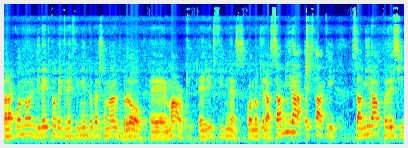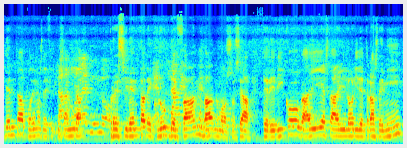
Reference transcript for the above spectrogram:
¿Para cuándo el directo de crecimiento personal, bro? Eh, Mark, Elite Fitness, cuando quieras. Samira está aquí. Samira, presidenta, podemos decir que Samira, presidenta de club de fan, vamos, o sea, te dedico, ahí está ahí Loli detrás de mí,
